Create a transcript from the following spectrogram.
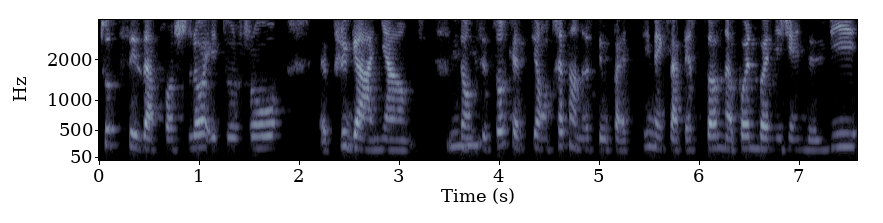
toutes ces approches-là est toujours euh, plus gagnante. Donc, mmh c'est sûr que si on traite en ostéopathie, mais que la personne n'a pas une bonne hygiène de vie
